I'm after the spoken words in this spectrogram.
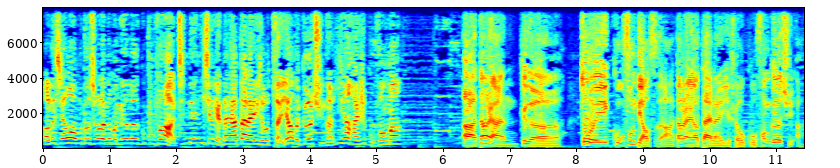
好了，闲话不多说了，那么呢了不分啊，今天你想给大家带来一首怎样的歌曲呢？依然还是古风吗？啊，当然，这个作为古风屌丝啊，当然要带来一首古风歌曲啊。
